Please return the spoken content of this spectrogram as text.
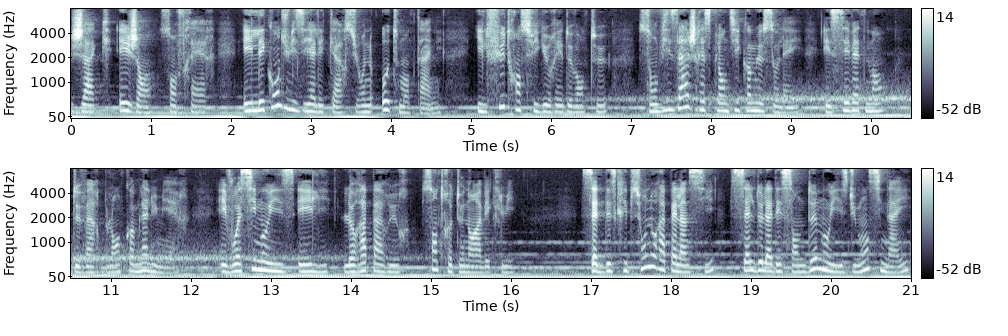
Jacques et Jean, son frère, et il les conduisit à l'écart sur une haute montagne. Il fut transfiguré devant eux, son visage resplendit comme le soleil, et ses vêtements devinrent blancs comme la lumière. Et voici Moïse et Élie leur apparurent, s'entretenant avec lui. Cette description nous rappelle ainsi celle de la descente de Moïse du mont Sinaï,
